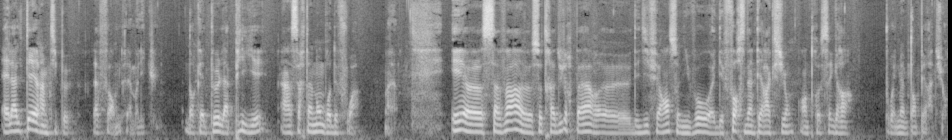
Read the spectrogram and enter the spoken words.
elle altère un petit peu la forme de la molécule. Donc elle peut la plier à un certain nombre de fois. Voilà. Et euh, ça va euh, se traduire par euh, des différences au niveau des forces d'interaction entre ces gras pour une même température.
